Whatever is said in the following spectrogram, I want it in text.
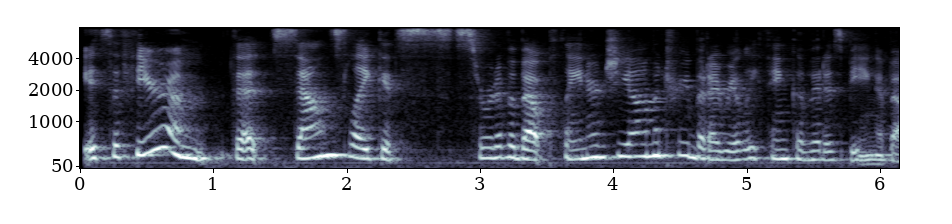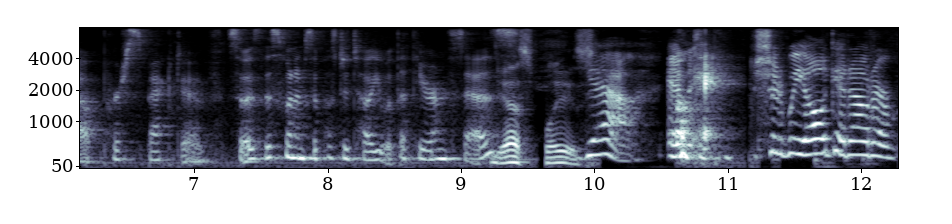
it's a theorem that sounds like it's sort of about planar geometry, but I really think of it as being about perspective. So is this what I'm supposed to tell you what the theorem says? Yes, please. Yeah. And okay. Should we all get out our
